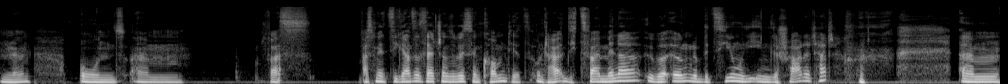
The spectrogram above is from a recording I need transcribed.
Ne? Und ähm, was, was mir jetzt die ganze Zeit schon so ein bisschen kommt, jetzt unterhalten sich zwei Männer über irgendeine Beziehung, die ihnen geschadet hat. Ähm,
